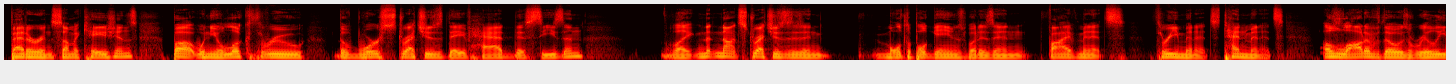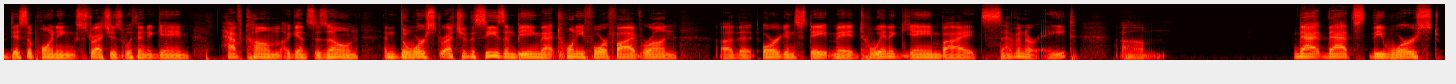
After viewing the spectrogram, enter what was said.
better in some occasions, but when you look through the worst stretches they've had this season, like n- not stretches as in multiple games, but as in five minutes, three minutes, ten minutes. A lot of those really disappointing stretches within a game have come against the zone, and the worst stretch of the season being that 24 5 run uh, that Oregon State made to win a game by seven or eight. Um, that that's the worst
